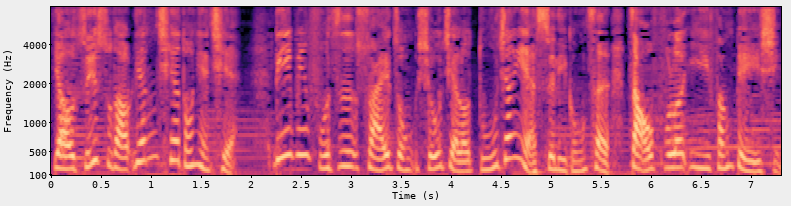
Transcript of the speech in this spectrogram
要追溯到两千多年前，李炳父子率众修建了都江堰水利工程，造福了一方百姓。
